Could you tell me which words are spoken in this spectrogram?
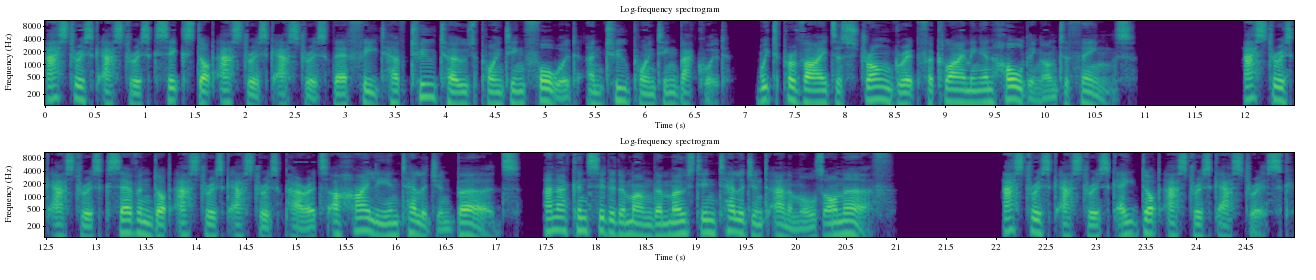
Asterisk asterisk 6 dot asterisk asterisk their feet have two toes pointing forward and two pointing backward, which provides a strong grip for climbing and holding onto things. Asterisk asterisk 7 dot asterisk asterisk parrots are highly intelligent birds and are considered among the most intelligent animals on earth. Asterisk asterisk 8 dot asterisk asterisk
